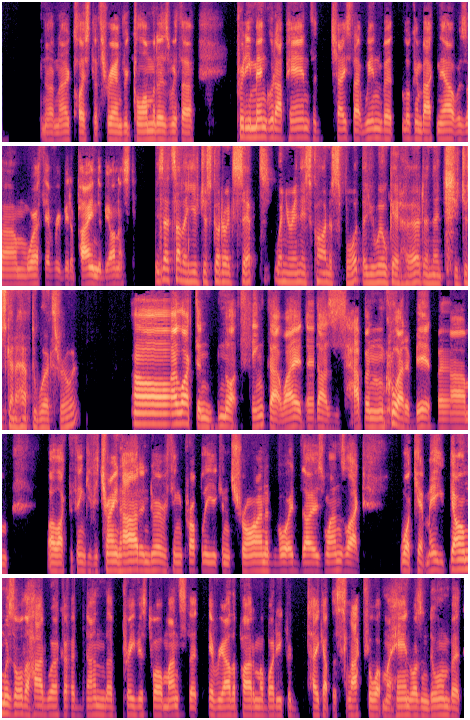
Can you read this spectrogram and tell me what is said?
I don't know, close to 300 kilometers with a pretty mangled up hand to chase that win. But looking back now, it was um, worth every bit of pain, to be honest. Is that something you've just got to accept when you're in this kind of sport that you will get hurt and that you're just going to have to work through it? Oh, I like to not think that way. It, it does happen quite a bit, but um, I like to think if you train hard and do everything properly, you can try and avoid those ones. Like what kept me going was all the hard work I'd done the previous 12 months that every other part of my body could take up the slack for what my hand wasn't doing. But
